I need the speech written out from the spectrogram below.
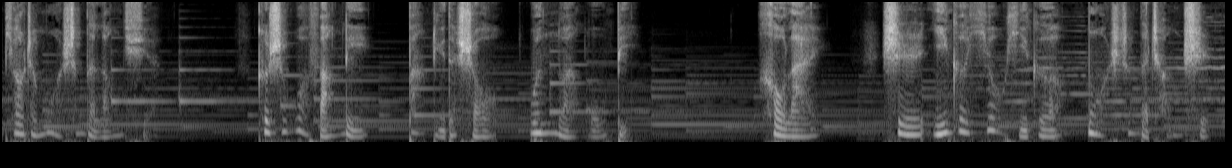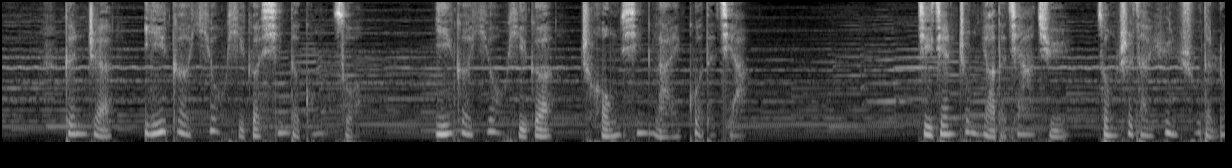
飘着陌生的冷雪，可是卧房里伴侣的手温暖无比。后来，是一个又一个陌生的城市，跟着一个又一个新的工作。一个又一个重新来过的家，几件重要的家具总是在运输的路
